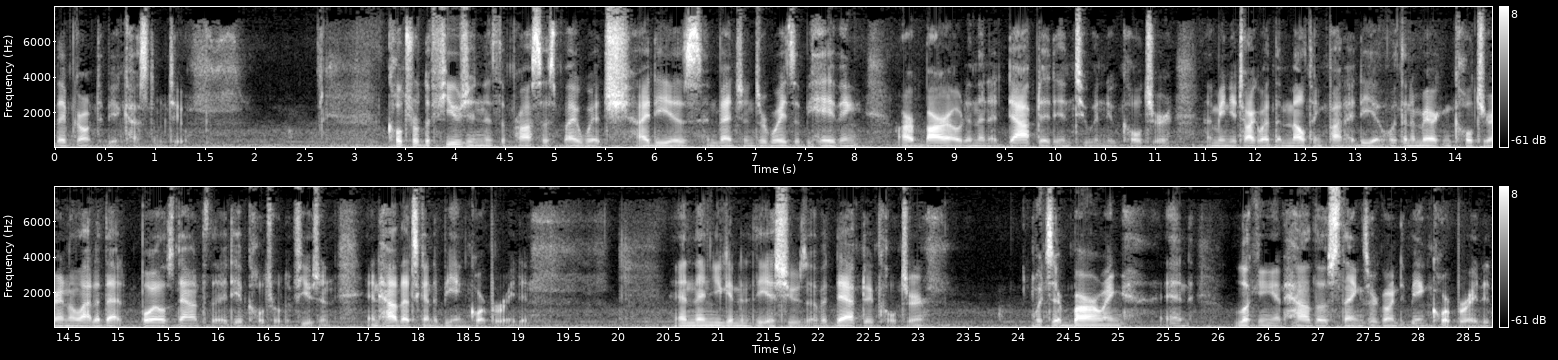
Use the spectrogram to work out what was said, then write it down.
they've grown to be accustomed to. Cultural diffusion is the process by which ideas, inventions, or ways of behaving are borrowed and then adapted into a new culture. I mean, you talk about the melting pot idea within American culture, and a lot of that boils down to the idea of cultural diffusion and how that's going to be incorporated. And then you get into the issues of adaptive culture, which they're borrowing and looking at how those things are going to be incorporated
